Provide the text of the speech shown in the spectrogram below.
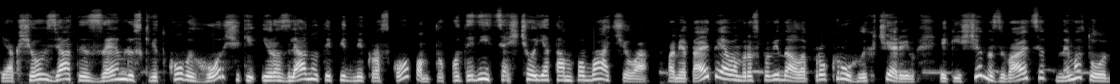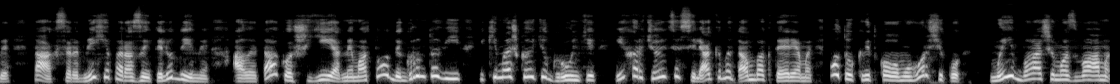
якщо взяти землю з квіткових горщиків і розглянути під мікроскопом, то подивіться, що я там побачила. Пам'ятаєте, я вам розповідала про круглих червів, які ще називаються нематоди. Так, серед них є паразити людини, але також є нематоди ґрунтові, які мешкають у ґрунті і харчуються всілякими там бактеріями. От у квітковому горщику ми бачимо з вами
